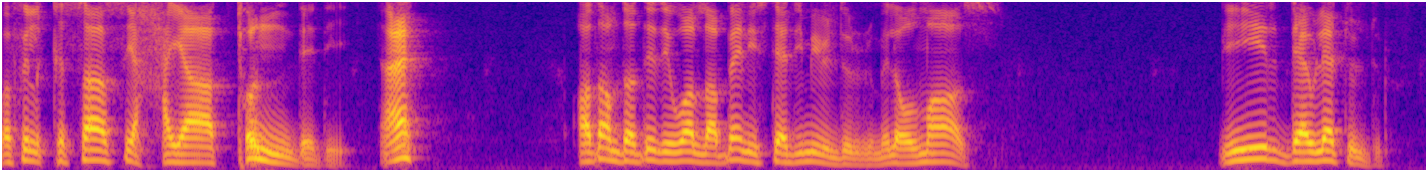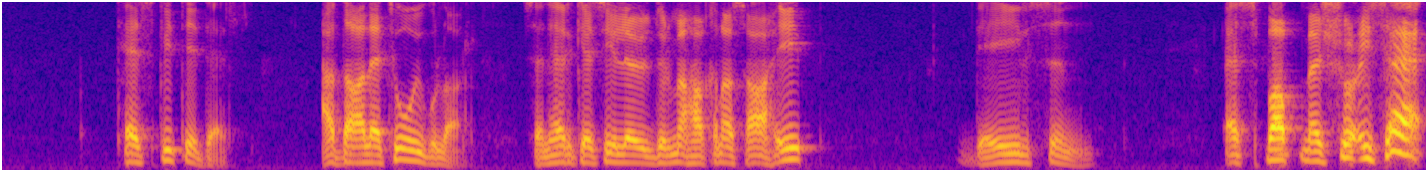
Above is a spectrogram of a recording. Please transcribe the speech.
Ve fil kısası hayatun dedi. He? Adam da dedi valla ben istediğimi öldürürüm. Öyle olmaz. Bir devlet öldürür. tespit eder. Adaleti uygular. Sen herkesiyle öldürme hakkına sahip değilsin. Esbab meşru ise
